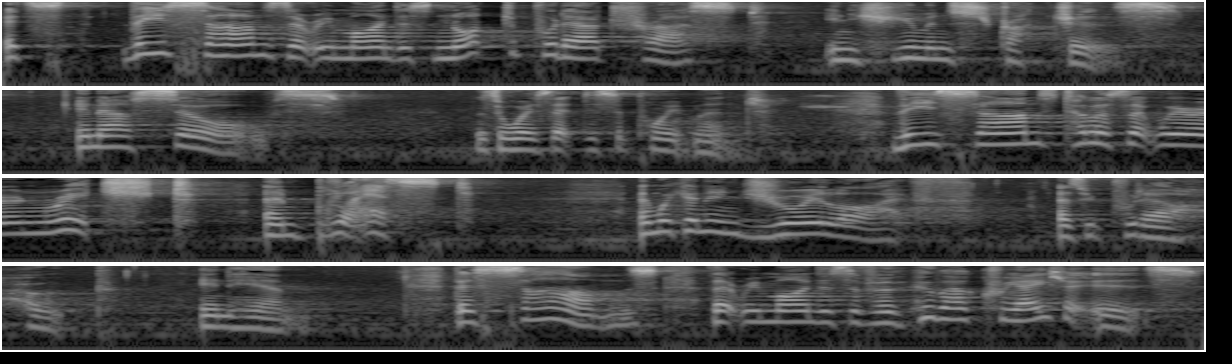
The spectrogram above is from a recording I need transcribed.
It's these Psalms that remind us not to put our trust in human structures, in ourselves. There's always that disappointment. These Psalms tell us that we're enriched and blessed, and we can enjoy life as we put our hope in Him. There's Psalms that remind us of who our Creator is,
